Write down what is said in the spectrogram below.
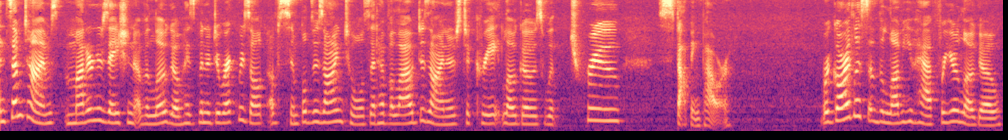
And sometimes modernization of a logo has been a direct result of simple design tools that have allowed designers to create logos with true stopping power. Regardless of the love you have for your logo,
